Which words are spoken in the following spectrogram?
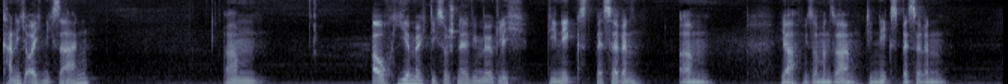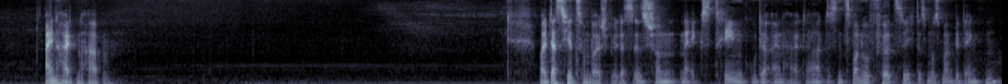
kann ich euch nicht sagen. Ähm, auch hier möchte ich so schnell wie möglich die nächstbesseren, ähm, ja, wie soll man sagen, die nächstbesseren Einheiten haben. Weil das hier zum Beispiel, das ist schon eine extrem gute Einheit. Ja. Das sind zwar nur 40, das muss man bedenken,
